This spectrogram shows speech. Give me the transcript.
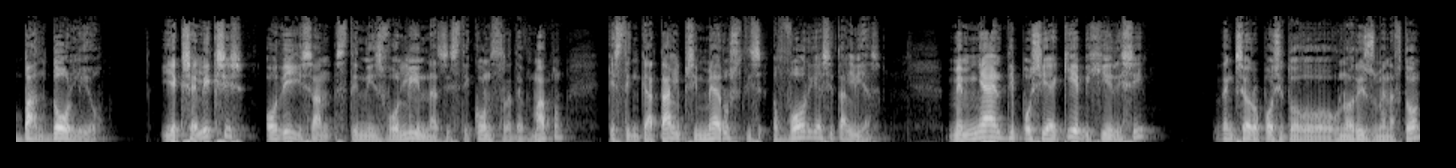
Μπαντόλιο. Οι εξελίξεις οδήγησαν στην εισβολή ναζιστικών στρατευμάτων και στην κατάληψη μέρους της Βόρειας Ιταλίας. Με μια εντυπωσιακή επιχείρηση, δεν ξέρω πόσοι το γνωρίζουμε αυτό,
